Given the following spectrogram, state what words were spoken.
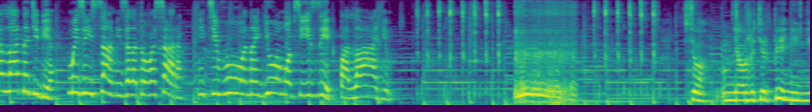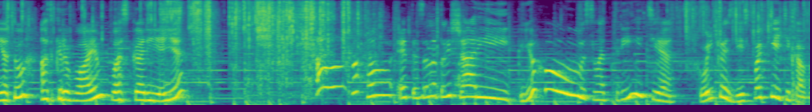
Да ладно тебе, мы же и сами золотого шара. Ничего, найдем общий язык, поладим. Все, у меня уже терпения нету. Открываем поскорее. А-ха-ха, это золотой шарик. Юху, смотрите, сколько здесь пакетиков.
